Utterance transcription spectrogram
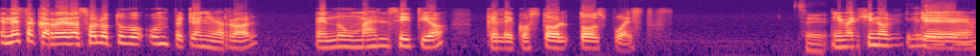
en esta carrera solo tuvo un pequeño error, en un mal sitio que le costó dos puestos. Sí. Imagino que,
